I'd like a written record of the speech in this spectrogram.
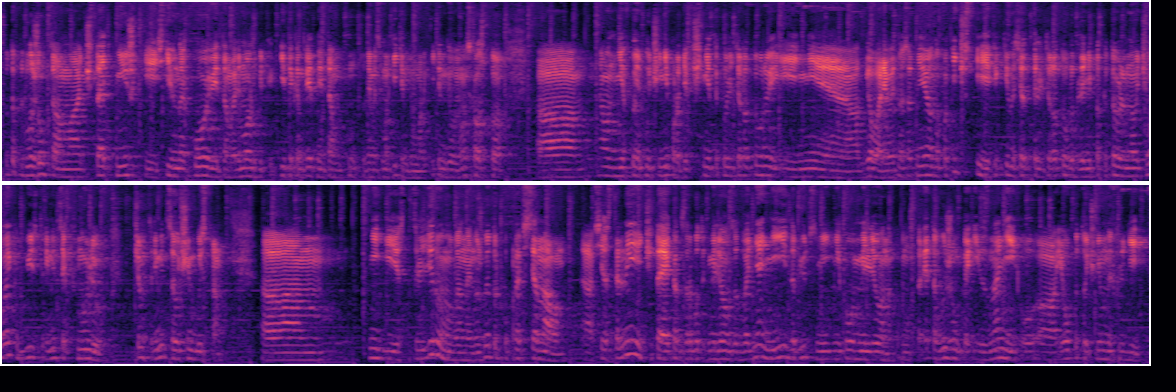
Кто-то предложил там читать книжки Стивена Кови, там, или может быть какие-то конкретные там, ну, с маркетингом, маркетинговые. Он сказал, что э, он ни в коем случае не против чтения такой литературы и не отговаривает нас от нее, но фактически эффективность этой литературы для неподготовленного человека будет стремиться к нулю, причем стремиться очень быстро. Э, книги специализированные нужны только профессионалам. А все остальные, читая «Как заработать миллион за два дня», не добьются ни, никакого миллиона, потому что это выжимка из знаний а, и опыта очень умных людей.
